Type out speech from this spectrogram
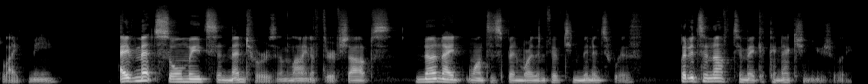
like me. I've met soulmates and mentors in line of thrift shops. None I'd want to spend more than 15 minutes with, but it's enough to make a connection usually.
